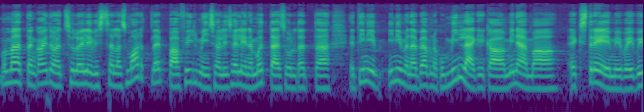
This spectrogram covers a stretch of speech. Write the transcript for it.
ma mäletan, Kaido, et sul oli vist selles Mart Lepa filmis oli selline mõte sul, et, et inim, inimene peab nagu millegiga minema ekstreemi või, või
